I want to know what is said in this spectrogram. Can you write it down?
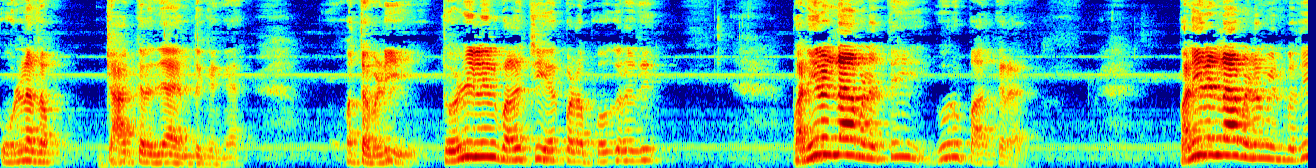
உன்னதம். ஜாக்கிரதையாக இருந்துக்குங்க. மற்றபடி தொழிலில் வளர்ச்சி ஏற்பட போகிறது. பனிரெண்டாம் இடத்தை குரு பார்க்கிறார். பனிரெண்டாம் இடம் என்பது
